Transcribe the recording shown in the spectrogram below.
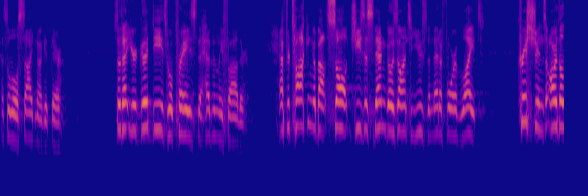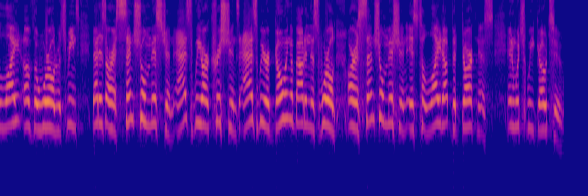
That's a little side nugget there. So that your good deeds will praise the Heavenly Father. After talking about salt, Jesus then goes on to use the metaphor of light. Christians are the light of the world, which means that is our essential mission. As we are Christians, as we are going about in this world, our essential mission is to light up the darkness in which we go to.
